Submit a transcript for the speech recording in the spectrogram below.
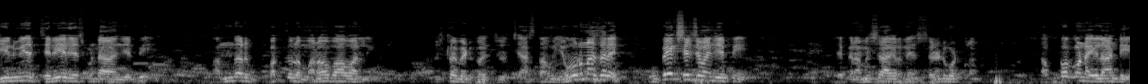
దీని మీద చర్య చేసుకుంటామని చెప్పి అందరు భక్తుల మనోభావాల్ని దృష్టిలో పెట్టుకొని చూ- చేస్తాము. ఎవరున్నా సరే ఉపేక్షించమని చెప్పి చెప్పిన అమిత్ షా గారు నేను సెలెక్ట్ కొడుతున్నాను. తప్పకుండా ఇలాంటి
